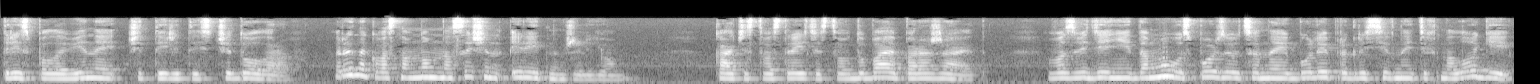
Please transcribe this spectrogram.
3,5-4 тысячи долларов. Рынок в основном насыщен элитным жильем. Качество строительства в Дубае поражает. В возведении домов используются наиболее прогрессивные технологии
